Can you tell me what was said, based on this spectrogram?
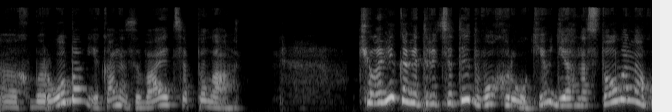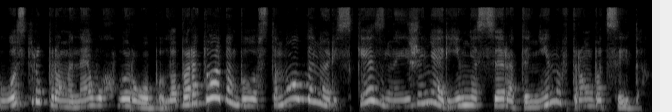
е, хвороба, яка називається пелагри. Чоловікові 32 років діагностовано гостру променеву хворобу. Лабораторно було встановлено різке зниження рівня серотоніну в тромбоцитах.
